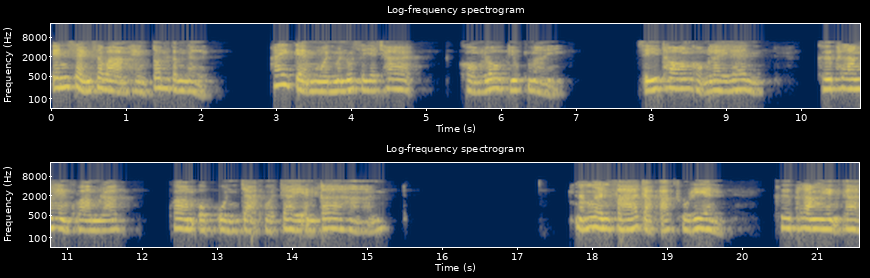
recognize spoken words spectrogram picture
เป็นแสงสว่างแห่งต้นกำเนิด ให้แก่มวลมนุษยชาติของโลกยุคใหม่ สีทองของไลแลนคือพลังแห่งความรัก ความอบอุ่นจากหัวใจอันกล้าหาญ น้ำเงินฟ้าจากอาร์คทูเรียน คือพลังแห่งการ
